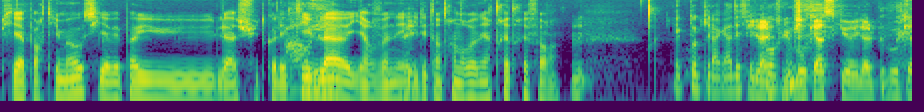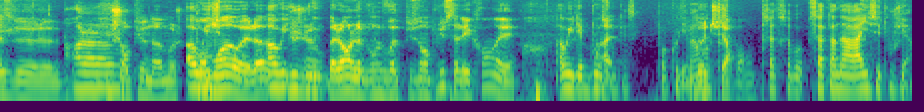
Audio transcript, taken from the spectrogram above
Puis à Portimao, s'il n'y avait pas eu la chute collective, Ah oui. là, il revenait. Oui. Il est en train de revenir très très fort. Il y a que toi qui l'as regardé Puis il a le plus beau casque, il a le plus beau casque de, Oh là là. du championnat. Moi, je- Ah pour oui, moi, ouais, là, Ah oui, plus je bah là, on, le- on le voit de plus en plus à l'écran et Ah oui, il est beau son casque. Pour le coup, il est il vraiment cher, très très beau. Satanara, c'est tout cher.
